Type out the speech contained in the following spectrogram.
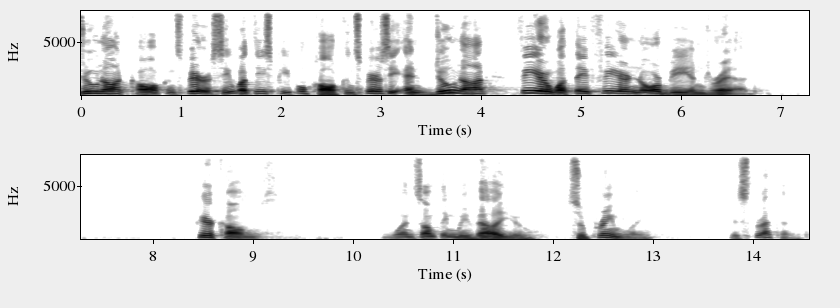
Do not call conspiracy what these people call conspiracy, and do not fear what they fear, nor be in dread. Fear comes when something we value supremely is threatened.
